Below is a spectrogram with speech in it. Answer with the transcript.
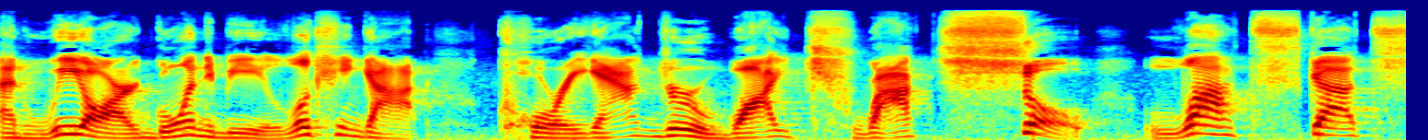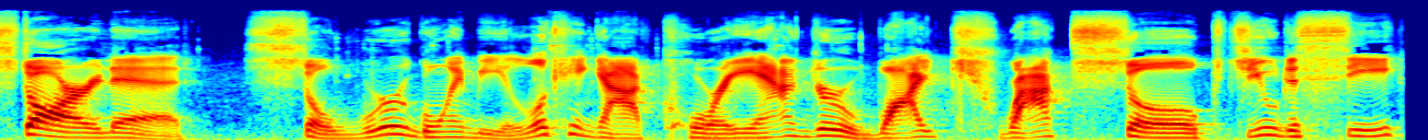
and we are going to be looking at coriander white track. So let's get started. So we're going to be looking at coriander white track. So could you just see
